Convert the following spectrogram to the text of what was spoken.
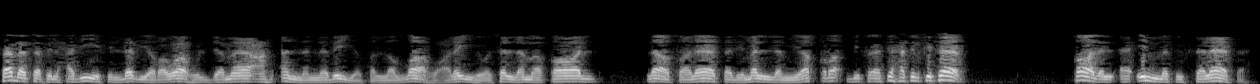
ثبت في الحديث الذي رواه الجماعة أن النبي صلى الله عليه وسلم قال لا صلاة لمن لم يقرأ بفاتحة الكتاب. قال الأئمة الثلاثة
